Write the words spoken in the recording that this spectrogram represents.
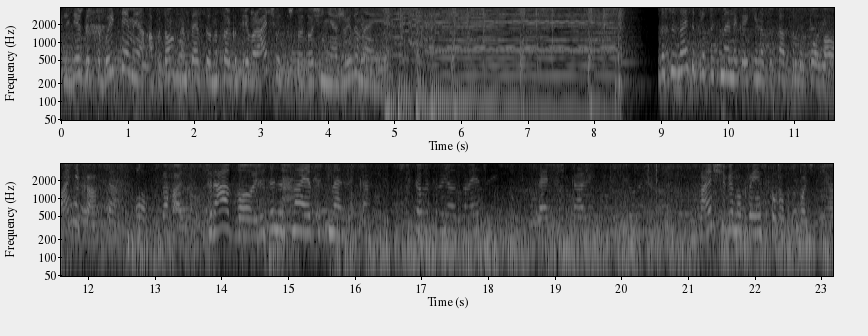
следишь за событиями, а потом в конце все настолько переворачивается, что это очень неожиданно. И... Ви що знаєте про письменника, який написав саму повість? Паланіка Так. О, загально. браво! Людина знає письменника. Що ви про нього знаєте? Якісь речі цікаві? Якісь чули? Знаю, що він українського походження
